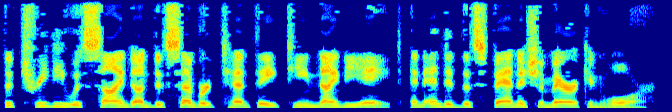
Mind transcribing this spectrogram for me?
The treaty was signed on December 10, 1898, and ended the Spanish-American War.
